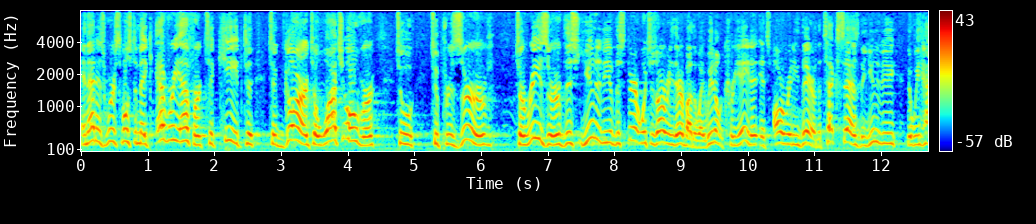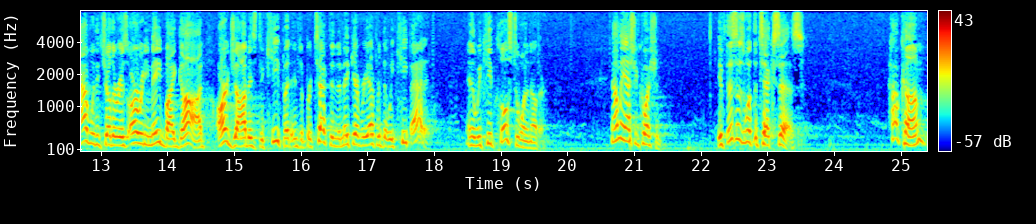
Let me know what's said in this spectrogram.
And that is, we're supposed to make every effort to keep, to, to guard, to watch over, to, to preserve, to reserve this unity of the Spirit, which is already there, by the way. We don't create it, it's already there. The text says the unity that we have with each other is already made by God. Our job is to keep it and to protect it and to make every effort that we keep at it and that we keep close to one another. Now, let me ask you a question. If this is what the text says, how come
